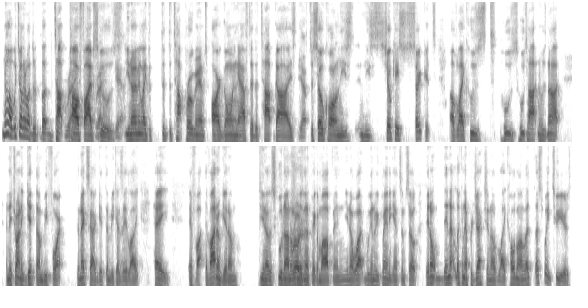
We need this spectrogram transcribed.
no, we're talking about the, the, the top Right, Power Five right, schools. yeah. You know what I mean? Like the, the, the top programs are going after the top guys Yep. to so call in these in these showcase circuits of like who's who's who's hot and who's not, and they're trying to get them before the next guy get them because they're like, hey, if I if I don't get them, you know, the school down the road is going to pick them up, and you know what, we're going to be playing against them. So they don't they're not looking at projection of like, hold on, let let's wait two years,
